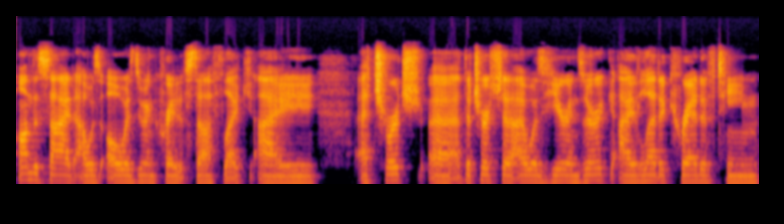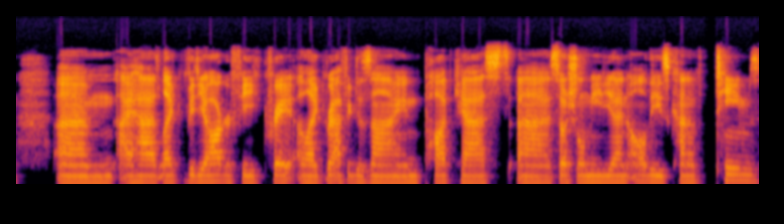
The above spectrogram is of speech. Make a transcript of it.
on the side, I was always doing creative stuff. Like I at church uh, at the church that I was here in Zurich, I led a creative team. Um, I had like videography, create like graphic design, podcasts, uh, social media, and all these kind of teams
